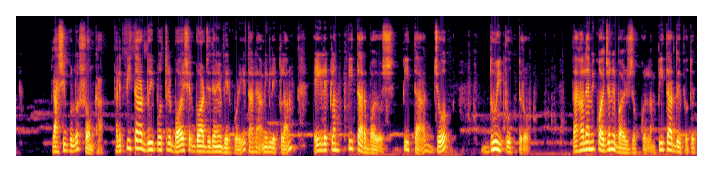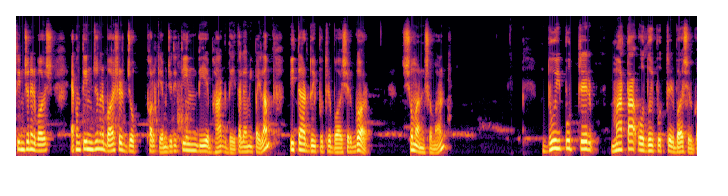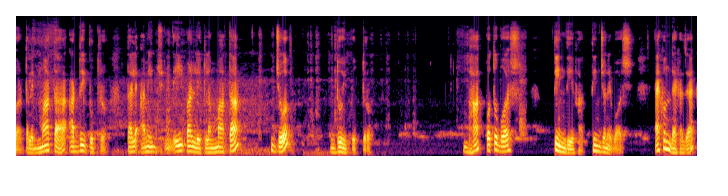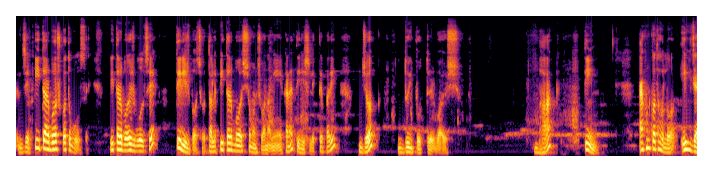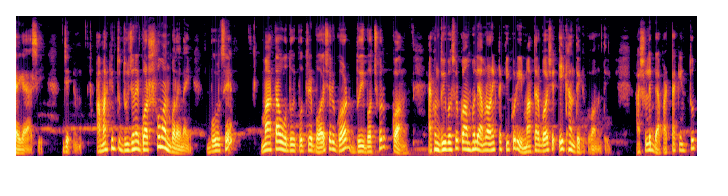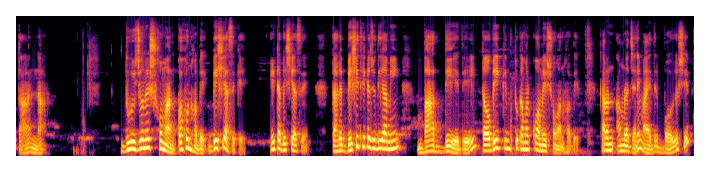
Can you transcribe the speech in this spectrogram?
রাশিগুলোর সংখ্যা। তাহলে পিতার দুই পুত্রের বয়সের গড় যদি আমি বের করি, তাহলে আমি লিখলাম, এই লিখলাম পিতার বয়স, পিতা যোগ দুই পুত্র। তাহলে আমি কয়জনের বয়স যোগ করলাম? পিতার দুই পুত্র, তিনজনের বয়স। এখন তিনজনের বয়সের যোগফলকে আমি যদি তিন দিয়ে ভাগ দেই, তাহলে আমি পাইলাম পিতার দুই পুত্রের বয়সের গড়। সমান সমান দুই পুত্রের মাতা ও দুই পুত্রের বয়সের গড়। তাহলে মাতা আর দুই পুত্র। তাহলে আমি এইবার লিখলাম মাতা যোগ দুই পুত্র। ভাগ কত বয়স? তিন দিয়ে ভাগ, তিনজনের বয়স। এখন দেখা যাক যে পিতার বয়স কত বলছে? পিতার বয়স বলছে তিরিশ বছর। তাহলে পিতার বয়স সমান সমান আমি এখানে তিরিশ লিখতে পারি। যোগ দুই পুত্রের বয়স। ভাগ তিন। এখন কথা হলো এই জায়গায় আসি যে আমার কিন্তু দুজনের গড় সমান বলে নাই। বলছে মাতা ও দুই পুত্রের বয়সের গড় দুই বছর কম। এখন দুই বছর কম হলে আমরা অনেকটা কি করি? মাতার বয়সের এইখান থেকে কম দিই। আসলে ব্যাপারটা কিন্তু তা না। দুইজনের সমান কখন হবে? বেশি আছে কে? এইটা বেশি আছে। তাহলে বেশি থেকে যদি আমি বাদ দিয়ে দেই, তবেই কিন্তু আমার কমের সমান হবে। কারণ আমরা জানি মায়েদের বয়সের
